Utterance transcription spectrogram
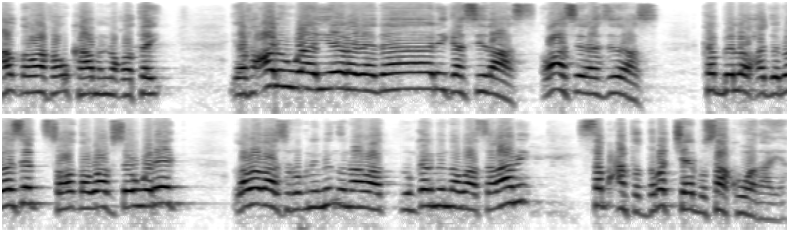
hal dawaafa u kaamil noqotay. Yafcalu waa yeelaya dalika sidaas waa sidaa sidaas. Ka bilow xajar asad soo dawaaf soo wareeg. Labadaas rukni midna waa dhunkan midna waa salaami. Sabcan toddoba jeer buu saa ku wadaya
